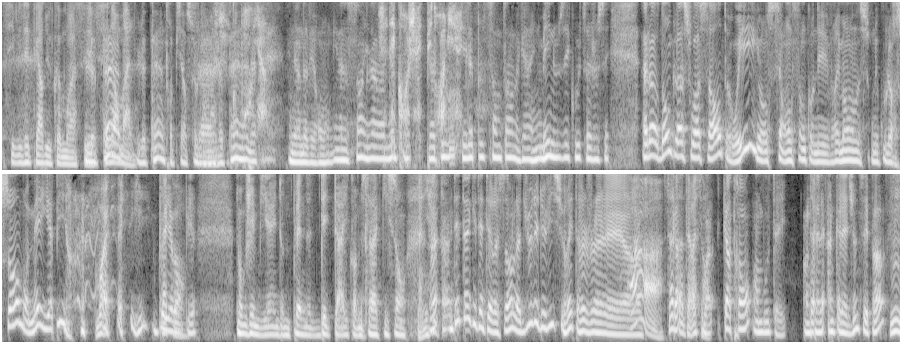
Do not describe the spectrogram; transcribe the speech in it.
si vous êtes perdu comme moi, c'est peintre, normal. le peintre Pierre Soulage, je le comprends peintre. rien. Il est en Aveyron. Il a 100, il a. J'ai décroché depuis il a trois plus- minutes. Il a plus de 100 ans, le gars. Mais il nous écoute, ça, je sais. Alors, donc, la 60, oui, on sent, on sent qu'on est vraiment sur une couleur sombre, mais il y a pire. Ouais. peut y avoir pire. Donc, j'aime bien, il donne plein de détails comme ça qui sont. Un, un détail qui est intéressant, la durée de vie sur étagère. Ah, ça, c'est intéressant. Voilà, 4 ans en bouteille. En, canette, en canette, je ne sais pas. Hmm.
